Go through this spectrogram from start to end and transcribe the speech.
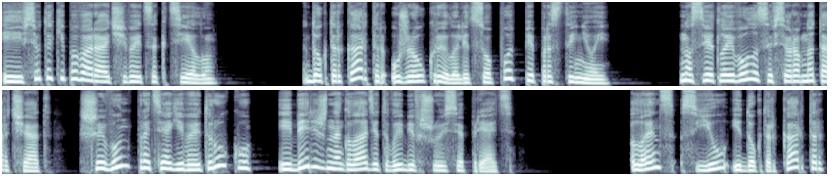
и все-таки поворачивается к телу. Доктор Картер уже укрыла лицо Поппи простыней. Но светлые волосы все равно торчат. Шивон протягивает руку и бережно гладит выбившуюся прядь. Лэнс, Сью и доктор Картер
